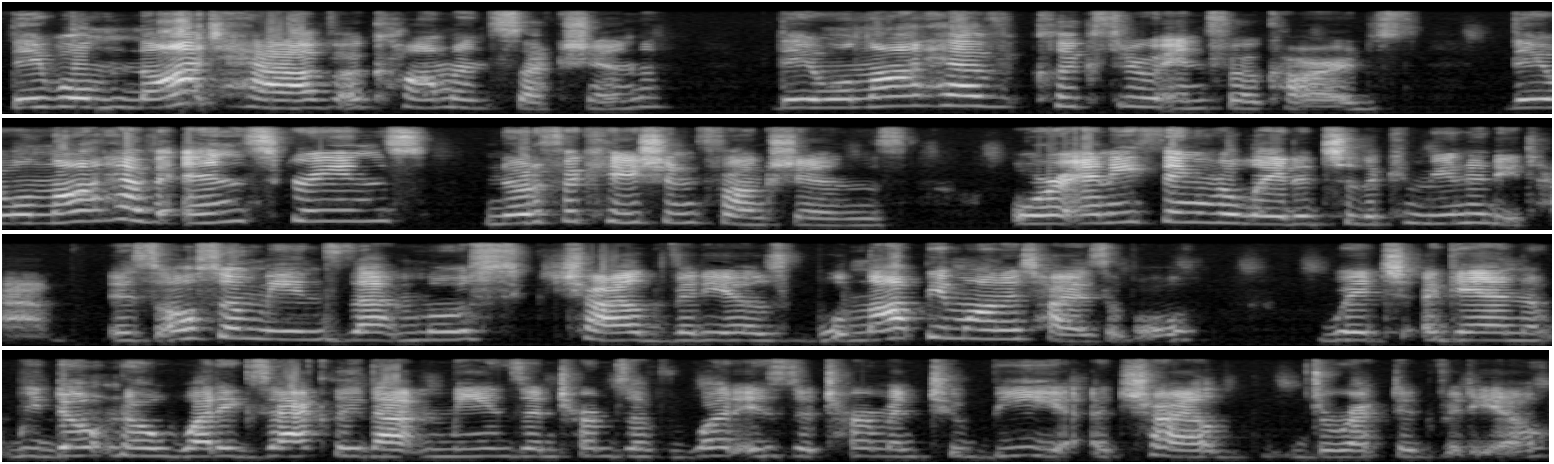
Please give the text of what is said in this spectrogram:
they will not have a comment section. They will not have click through info cards. They will not have end screens, notification functions, or anything related to the community tab. This also means that most child videos will not be monetizable, which again, we don't know what exactly that means in terms of what is determined to be a child-directed video.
